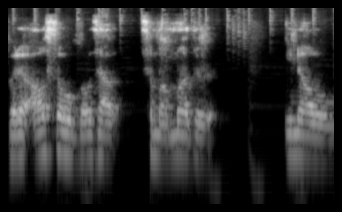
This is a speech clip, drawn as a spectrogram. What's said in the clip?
But it also goes out to my mother you know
